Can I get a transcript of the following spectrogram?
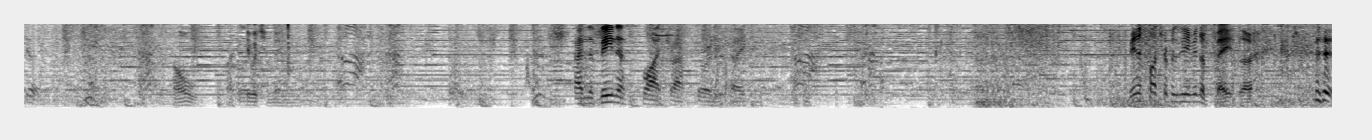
kill. Oh, I see what you mean. And the Venus fly trap's already taken. Venus flytrap isn't even a bait though.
